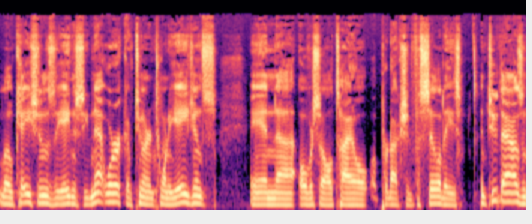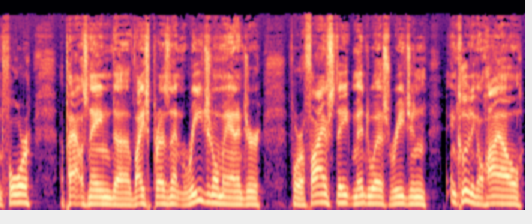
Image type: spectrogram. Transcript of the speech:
locations, the agency network of 220 agents, and uh, oversaw title production facilities. In 2004, uh, Pat was named uh, vice president and regional manager for a five state Midwest region, including Ohio,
